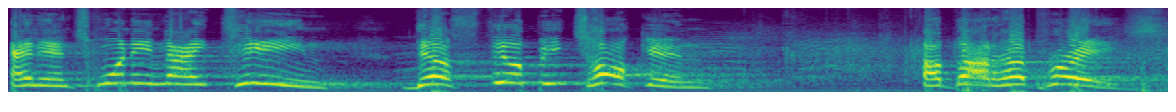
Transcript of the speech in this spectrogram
And in 2019, they'll still be talking about her praise.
